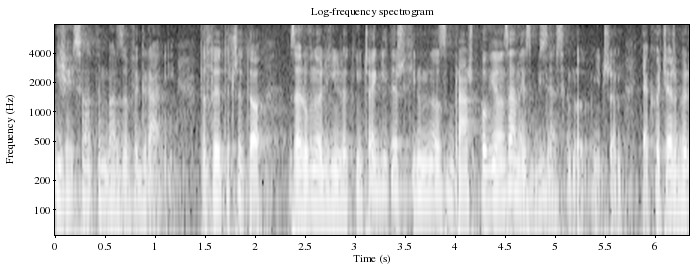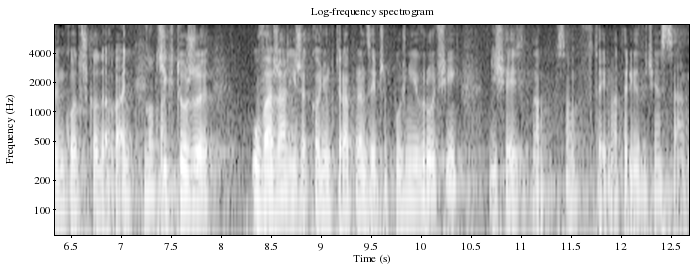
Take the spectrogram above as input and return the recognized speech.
Dzisiaj są na tym bardzo wygrani. To dotyczy to zarówno linii lotniczych, jak i też firm no, z branż powiązanych z biznesem lotniczym, jak chociażby rynku odszkodowań. No Ci, tak. którzy uważali, że koniunktura prędzej czy później wróci, dzisiaj no, są w tej materii zwycięzcami.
